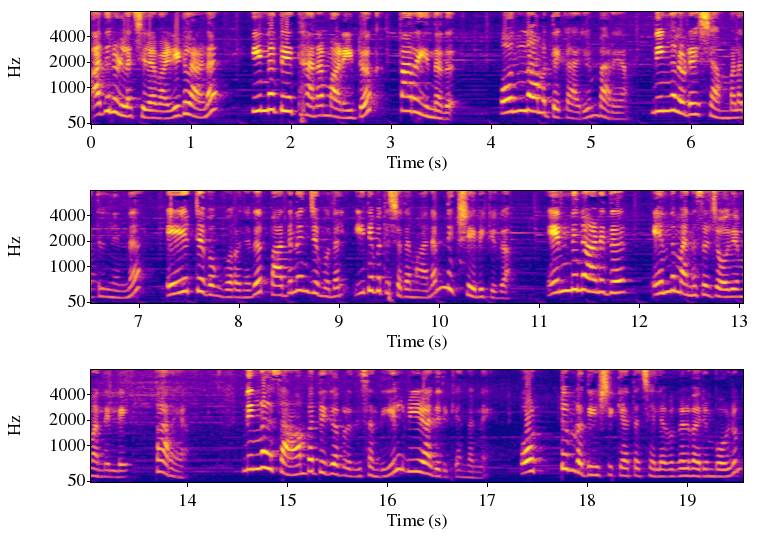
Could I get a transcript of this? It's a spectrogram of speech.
അതിനുള്ള ചില വഴികളാണ് ഇന്നത്തെ ധനം മണി ടോക്ക് പറയുന്നത്. ഒന്നാമത്തെ കാര്യം പറയാം. നിങ്ങളുടെ ശമ്പളത്തിൽ നിന്ന് ഏറ്റവും കുറഞ്ഞത് പതിനഞ്ച് മുതൽ ഇരുപത് ശതമാനം നിക്ഷേപിക്കുക. എന്തിനാണിത്? എന്ന് മനസ്സിൽ ചോദ്യം വന്നില്ലേ? പറയാം. നിങ്ങൾ സാമ്പത്തിക പ്രതിസന്ധിയിൽ വീഴാതിരിക്കാൻ തന്നെ. ഒട്ടും പ്രതീക്ഷിക്കാത്ത ചെലവുകൾ വരുമ്പോഴും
